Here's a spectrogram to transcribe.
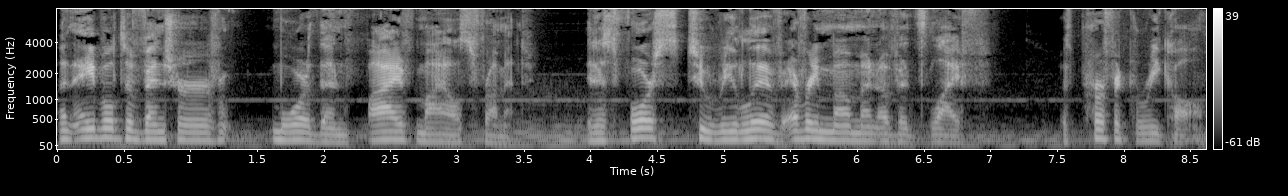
unable to venture more than five miles from it. It is forced to relive every moment of its life with perfect recall,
